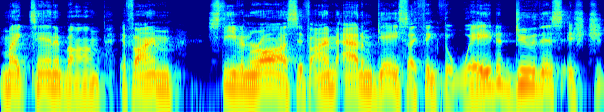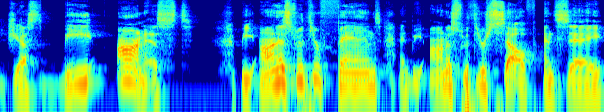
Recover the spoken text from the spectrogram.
Mike Tannenbaum, if I'm Stephen Ross, if I'm Adam Gase, I think the way to do this is to just be honest be honest with your fans and be honest with yourself and say,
